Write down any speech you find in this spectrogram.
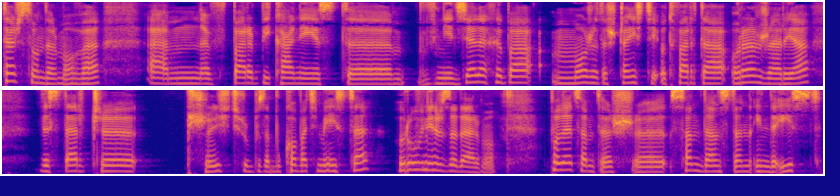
też są darmowe. W Barbikanie jest uh, w niedzielę chyba, może też częściej otwarta oranżeria. Wystarczy przyjść lub zabukować miejsce również za darmo. Polecam też St. Dunstan in the East.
